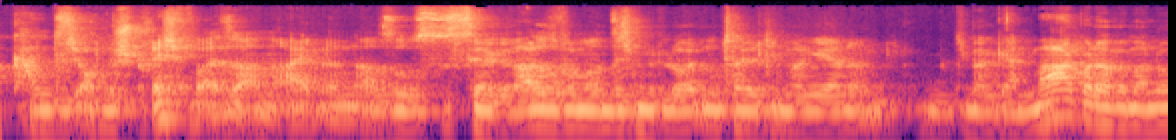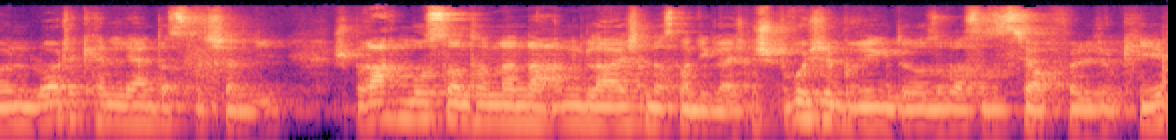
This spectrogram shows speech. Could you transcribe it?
kann sich auch eine Sprechweise aneignen. Also es ist ja gerade so, wenn man sich mit Leuten unterhält, die man gerne, die man gerne mag, oder wenn man neue Leute kennenlernt, dass sich dann die Sprachmuster untereinander angleichen, dass man die gleichen Sprüche bringt oder sowas, das ist ja auch völlig okay.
